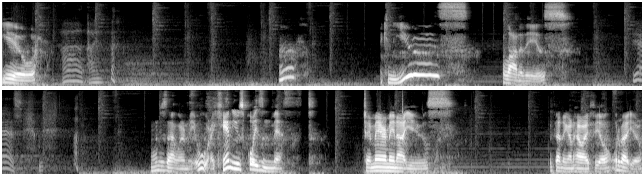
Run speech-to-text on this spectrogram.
You. Uh, I can use a lot of these. Yes. What does that learn me? Ooh, I can use Poison Mist. Which I may or may not use. Depending on how I feel. What about you?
